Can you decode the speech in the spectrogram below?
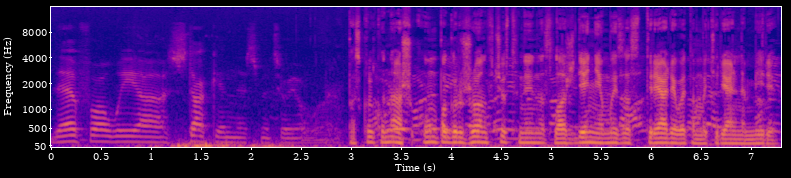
therefore we are stuck in this material world. Поскольку наш ум погружен в чувственные наслаждения, мы застряли в этом материальном мире.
